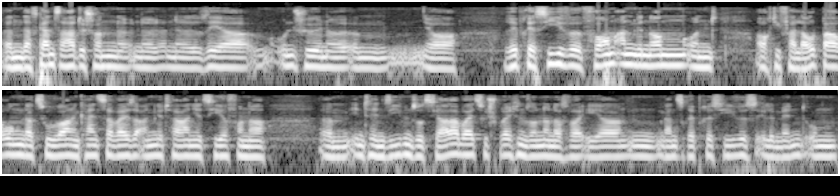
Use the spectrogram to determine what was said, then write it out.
Ähm, das Ganze hatte schon eine, eine sehr unschöne, ähm, ja, repressive Form angenommen und auch die Verlautbarungen dazu waren in keinster Weise angetan, jetzt hier von einer ähm, intensiven Sozialarbeit zu sprechen, sondern das war eher ein ganz repressives Element, um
